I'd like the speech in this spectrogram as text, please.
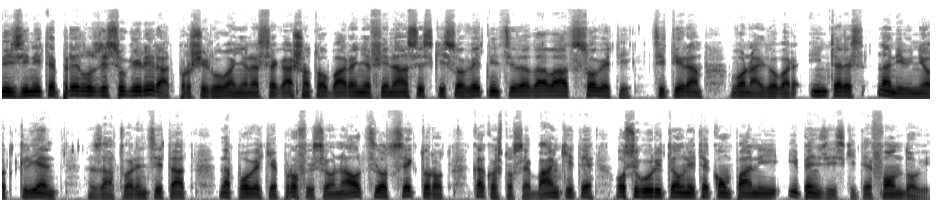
Низините предлози сугерираат проширување на сегашното обарање финансиски советници да даваат совети, цитирам, во најдобар интерес на нивниот клиент, затворен цитат, на повеќе професионалци од секторот, како што се банките, осигурителните компании и пензиските фондови.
